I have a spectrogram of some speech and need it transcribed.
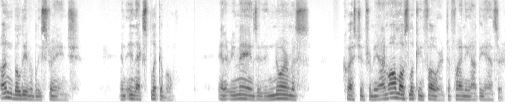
unbelievably strange and inexplicable. And it remains an enormous question for me. I'm almost looking forward to finding out the answer.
